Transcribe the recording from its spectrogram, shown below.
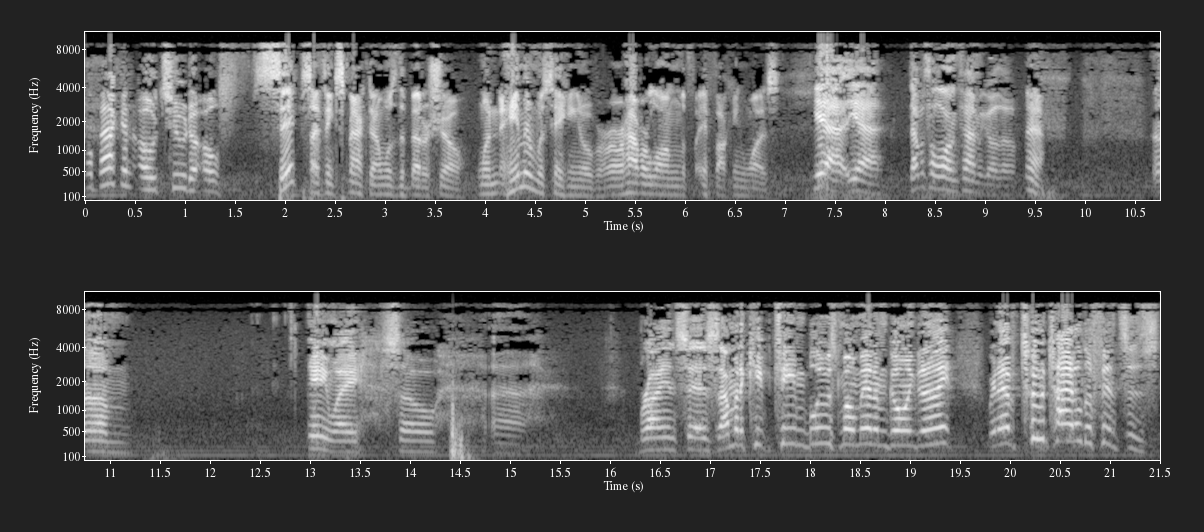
Well, back in 02 to 06, I think SmackDown was the better show when Heyman was taking over, or however long the f- it fucking was. Yeah, yeah. That was a long time ago, though. Yeah. Um. Anyway, so uh, Bryan says I'm going to keep Team Blue's momentum going tonight. We're going to have two title defenses:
